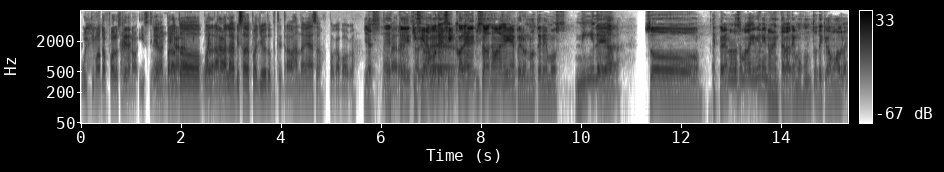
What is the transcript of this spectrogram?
últimos dos follows que nos hicieron llegar a pronto 50. podrán ver los episodios por YouTube. Estoy trabajando en eso, poco a poco. Yes, este, quisiéramos de- decir cuál es el episodio de la semana que viene, pero no tenemos ni idea. idea. So, espérenos la semana que viene y nos enteraremos juntos de qué vamos a hablar.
